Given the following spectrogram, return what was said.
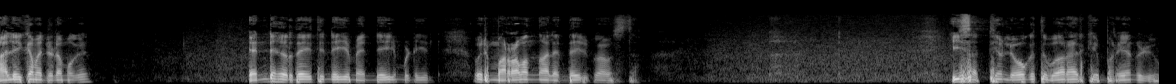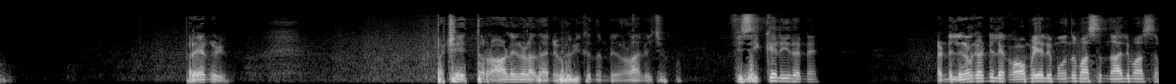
ആലോചിക്കാൻ പറ്റും നമുക്ക്? എന്റെ ഹൃദയത്തിന്റെയും എന്റെയും ഇടയിൽ ഒരു മറ വന്നാൽ എന്തായിരിക്കും അവസ്ഥ? ഈ സത്യം ലോകത്ത് വേറെ ആർക്കെയും പറയാൻ കഴിയുമോ? പറയാൻ കഴിയും. പക്ഷെ എത്ര ആളുകൾ അത് അനുഭവിക്കുന്നുണ്ട് നിങ്ങൾ ആലോചിച്ചു ഫിസിക്കലി തന്നെ. കണ്ടില്ല? നിങ്ങൾ കണ്ടില്ലേ? കോമയിൽ മൂന്ന് മാസം നാല് മാസം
